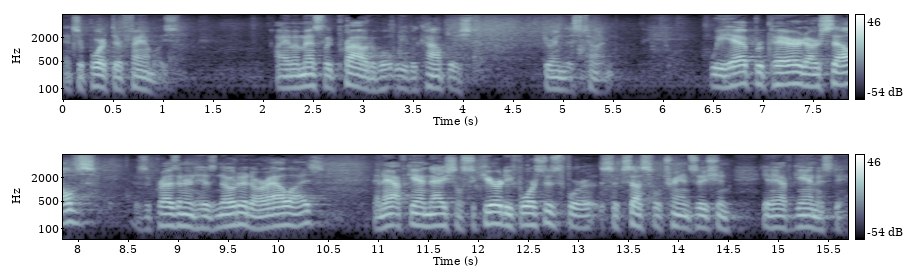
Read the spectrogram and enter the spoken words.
and support their families. I am immensely proud of what we've accomplished during this time. We have prepared ourselves, as the President has noted, our allies, and Afghan National Security Forces for a successful transition in Afghanistan.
